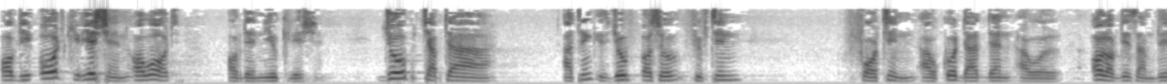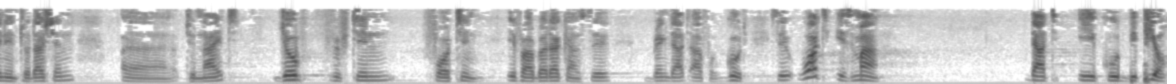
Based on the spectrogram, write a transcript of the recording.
Of the old creation or what? Of the new creation. Job chapter, I think it's Job also 15, 14. I'll quote that, then I will, all of this I'm doing introduction uh, tonight. Job 15, 14. If our brother can still bring that out for good. See, what is man that he could be pure?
